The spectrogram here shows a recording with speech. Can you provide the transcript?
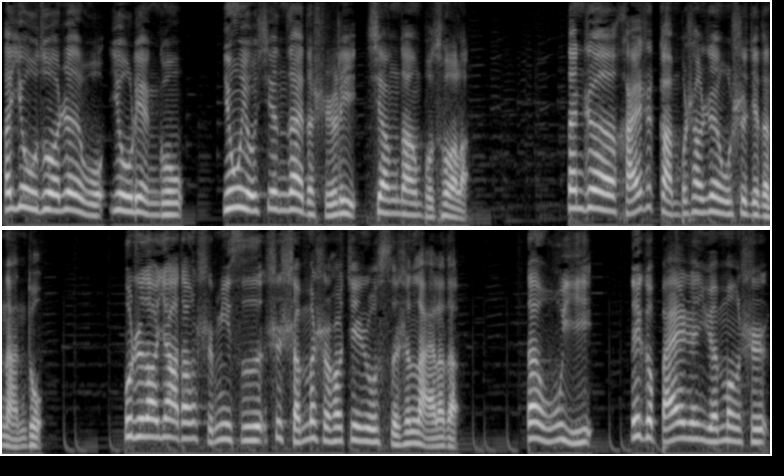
他又做任务又练功，拥有现在的实力相当不错了，但这还是赶不上任务世界的难度。不知道亚当·史密斯是什么时候进入死神来了的，但无疑那个白人圆梦师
